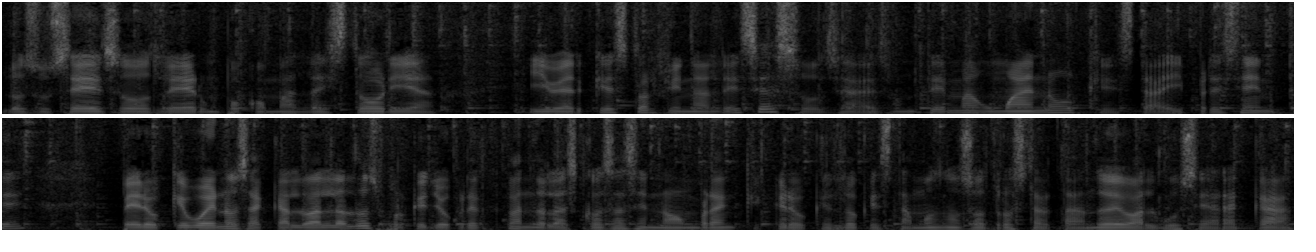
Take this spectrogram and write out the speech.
los sucesos, leer un poco más la historia y ver que esto al final es eso, o sea, es un tema humano que está ahí presente, pero qué bueno sacarlo a la luz, porque yo creo que cuando las cosas se nombran, que creo que es lo que estamos nosotros tratando de balbucear acá,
